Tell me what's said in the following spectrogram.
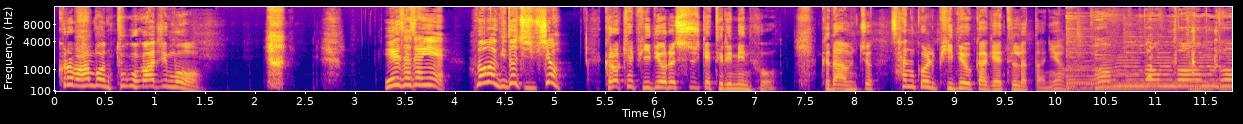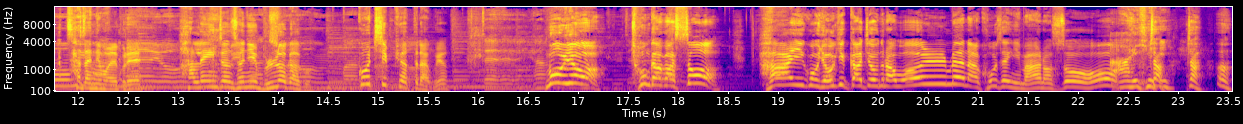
그럼 한번 두고 가지, 뭐. 예 사장님 한 번만 믿어 주십시오. 그렇게 비디오를 수줍게 들이민 후 그 다음 주 산골 비디오 가게에 들렀더니요. 사장님 얼굴에 한랭 전선이 물러가고 꽃이 피었더라고요. 뭐야? 총각 왔어? 아이고 여기까지 오느라 얼마나 고생이 많았어. 아, 예. 자, 자, 어,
